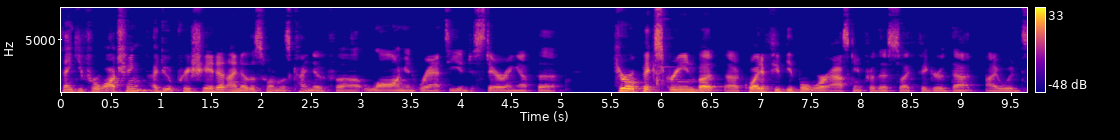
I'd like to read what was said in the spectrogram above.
Thank you for watching. I do appreciate it. I know this one was kind of uh, long and ranty and just staring at the hero pick screen, but uh, quite a few people were asking for this, so I figured that I would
